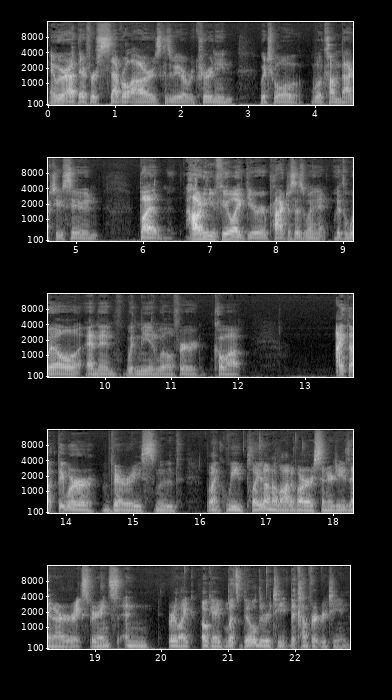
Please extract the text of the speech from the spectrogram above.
and we were out there for several hours because we were recruiting, which we'll we'll come back to soon. But how do you feel like your practices went with Will and then with me and Will for co-op? I thought they were very smooth. Like we played on a lot of our synergies and our experience, and we're like, okay, let's build the routine, the comfort routine,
